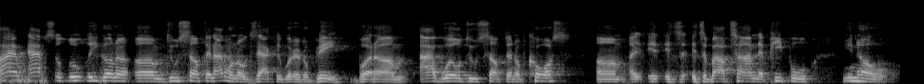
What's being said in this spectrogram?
I am absolutely gonna um, do something. I don't know exactly what it'll be, but um, I will do something, of course. Um, it, it's it's about time that people, you know,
